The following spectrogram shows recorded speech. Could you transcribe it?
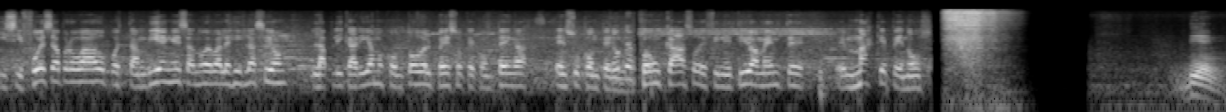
y si fuese aprobado, pues también esa nueva legislación la aplicaríamos con todo el peso que contenga en su contenido. Fue un caso definitivamente eh, más que penoso. Bien.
